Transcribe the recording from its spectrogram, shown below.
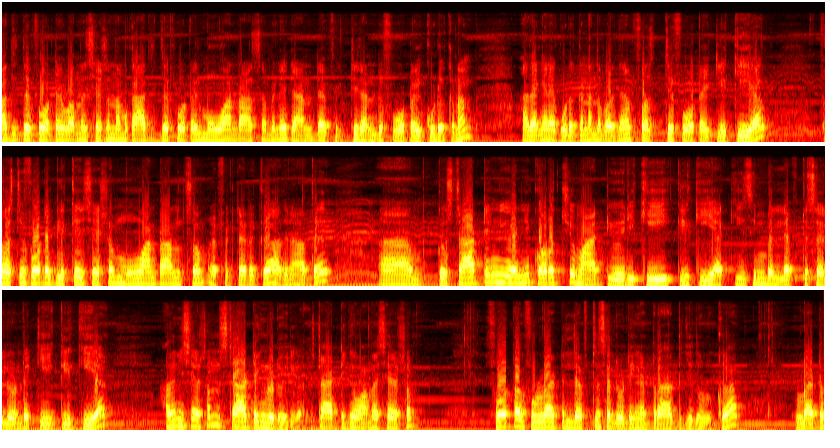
ആദ്യത്തെ ഫോട്ടോ വന്ന ശേഷം നമുക്ക് ആദ്യത്തെ ഫോട്ടോയിൽ മൂവാം ട്രാൻസ്ഫോമിന് രണ്ട് എഫക്റ്റ് രണ്ട് ഫോട്ടോയിൽ കൊടുക്കണം. അതെങ്ങനെ കൊടുക്കണമെന്ന് പറഞ്ഞാൽ ഫസ്റ്റ് ഫോട്ടോയിൽ ക്ലിക്ക് ചെയ്യുക. ഫസ്റ്റ് ഫോട്ടോ ക്ലിക്ക് ചെയ്ത ശേഷം മൂവ് ആൻഡ് ട്രാൻസ്ഫോം എഫക്റ്റ് എടുക്കുക. അതിനകത്ത് സ്റ്റാർട്ടിങ് കഴിഞ്ഞ് കുറച്ച് മാറ്റി ഒരു കീ ക്ലിക്ക് ചെയ്യുക. കീ സിമ്പിൾ ലെഫ്റ്റ് സൈഡിലുണ്ട് കീ ക്ലിക്ക് ചെയ്യുക. അതിനുശേഷം സ്റ്റാർട്ടിങ്ങിലോട്ട് വരിക. സ്റ്റാർട്ടിങ് വന്ന ശേഷം ഫോട്ടോ ഫുള്ളായിട്ട് ലെഫ്റ്റ് സൈഡിലോട്ട് ഇങ്ങനെ ഡ്രാഗ് ചെയ്ത് കൊടുക്കുക. ഫുള്ളായിട്ട്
